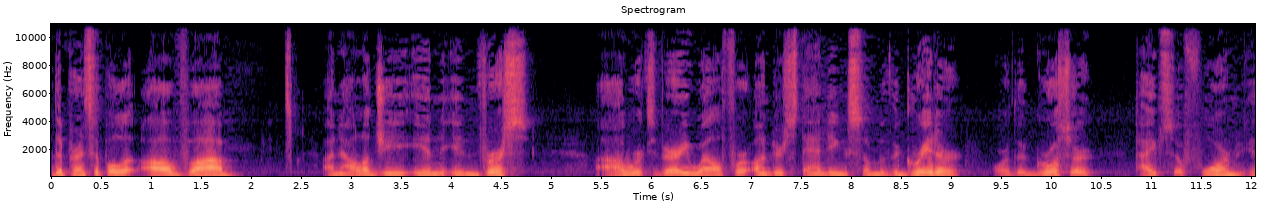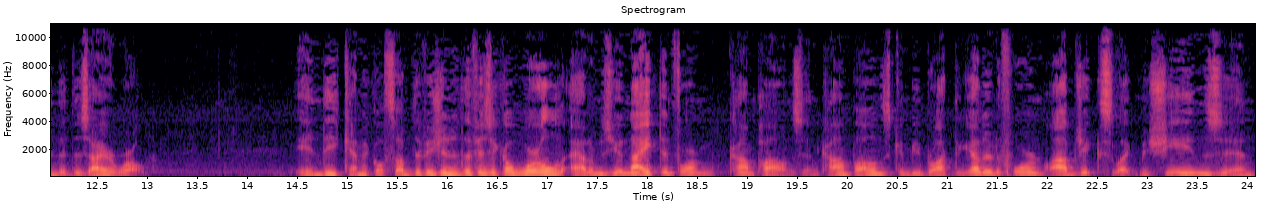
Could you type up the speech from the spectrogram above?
The principle of uh, analogy in, in verse uh, works very well for understanding some of the greater or the grosser types of form in the desire world. In the chemical subdivision of the physical world, atoms unite and form compounds, and compounds can be brought together to form objects like machines and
